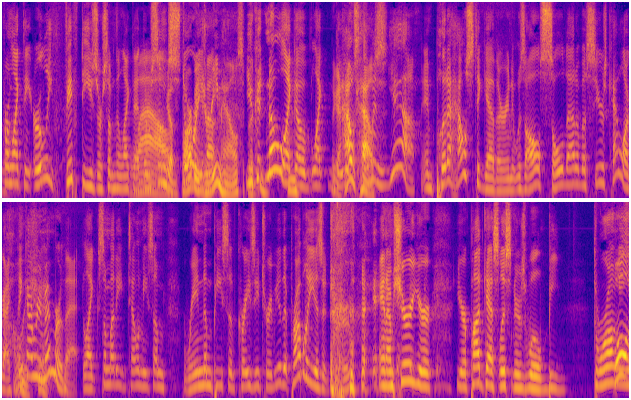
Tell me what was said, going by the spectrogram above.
from like the early '50s or something like that. There was some Like a story Barbie about- dream house, You could no like a like, Like a house house. and- yeah, and put a house together, and it was all sold out of a Sears catalog. I think I shit. remember that. Like somebody telling me some random piece of crazy trivia that probably isn't true, and I'm sure your your podcast listeners will be. Thronging Well,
